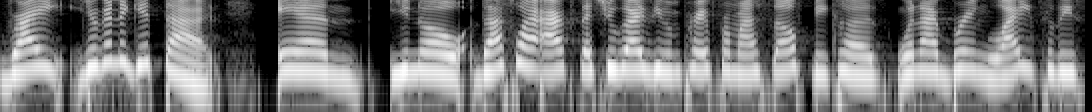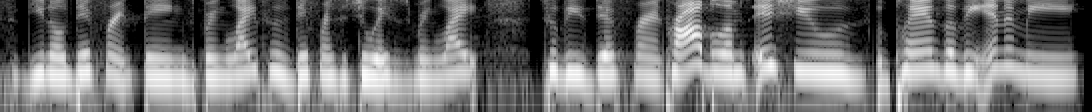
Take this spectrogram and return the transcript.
right? You're gonna get that. And, you know, that's why I ask that you guys even pray for myself because when I bring light to these, you know, different things, bring light to these different situations, bring light to these different problems, issues, the plans of the enemy,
